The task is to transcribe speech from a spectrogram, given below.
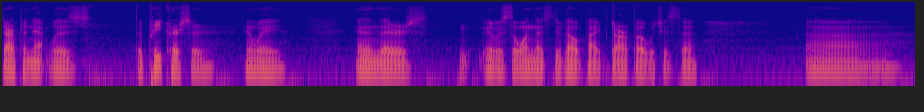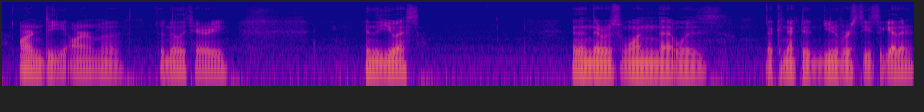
DARPA net was the precursor in a way, and then there's it was the one that's developed by DARPA, which is the uh, R&D arm of the military in the U.S. And then there was one that was that connected universities together,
